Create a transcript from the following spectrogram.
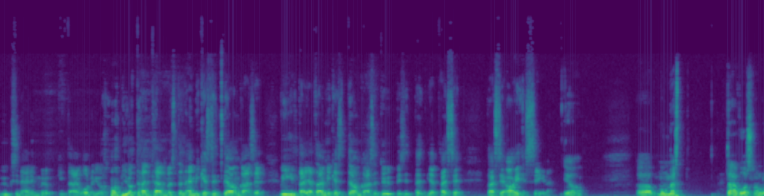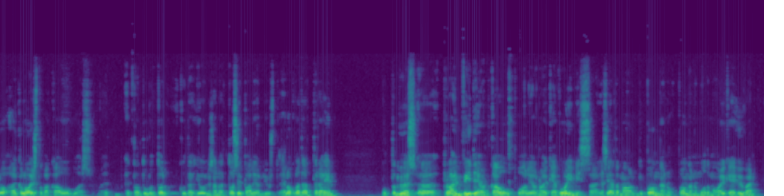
yksinäinen mökki tai on, jo, on jotain tämmöistä näin, mikä sitten onkaan se viiltäjä tai mikä sitten onkaan se tyyppi sitten, ja, tai, se, tai se aihe siinä. Joo. Ö, mun mielestä tämä vuosi on ollut aika loistava kauhuvuosi. Et, et on tullut, to, kuten Jouni sanoi, tosi paljon just elokuvateattereihin, mutta myös ö, Prime Videon kauhupuoli on oikein voimissaan, ja sieltä mä oonkin bongannut, bongannut muutama oikein hyvän,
